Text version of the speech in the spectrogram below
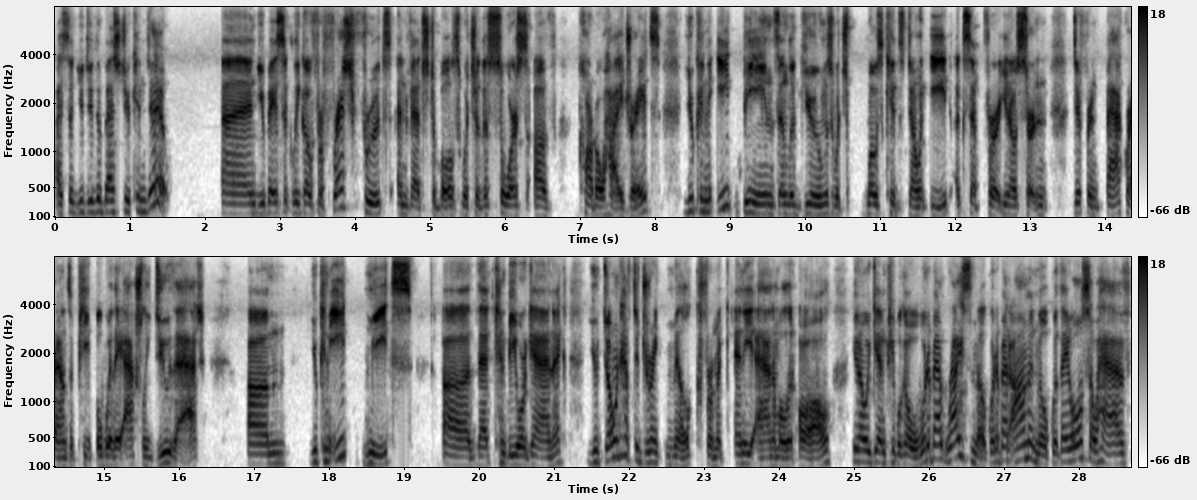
I said, you do the best you can do. And you basically go for fresh fruits and vegetables, which are the source of carbohydrates. You can eat beans and legumes, which most kids don't eat, except for you know certain different backgrounds of people where they actually do that. Um, you can eat meats uh, that can be organic. You don't have to drink milk from any animal at all. You know, again, people go, well, what about rice milk? What about almond milk? Well, they also have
